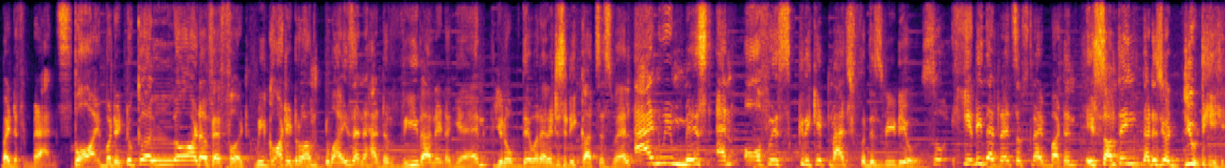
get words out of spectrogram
by different brands. Boy, but it took a lot of effort. We got it wrong twice and I had to rerun it again. You know, there were electricity cuts as well. And we missed an office cricket match for this video. So hitting that red subscribe button is something that is your duty.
